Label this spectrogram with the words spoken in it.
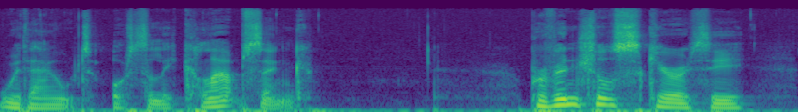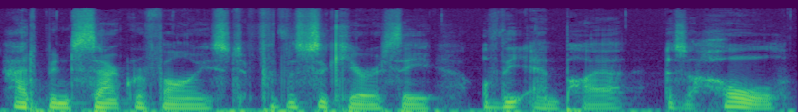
without utterly collapsing. Provincial security had been sacrificed for the security of the empire as a whole.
